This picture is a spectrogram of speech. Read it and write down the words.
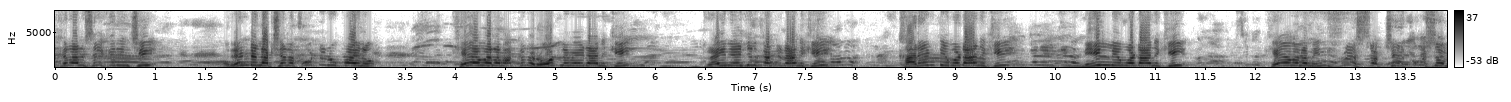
ఎకరాలు సేకరించి రెండు లక్షల కోట్ల రూపాయలు కేవలం అక్కడ రోడ్లు వేయడానికి డ్రైనేజీలు కట్టడానికి కరెంట్ ఇవ్వడానికి నీళ్ళు ఇవ్వడానికి కేవలం ఇన్ఫ్రాస్ట్రక్చర్ కోసం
